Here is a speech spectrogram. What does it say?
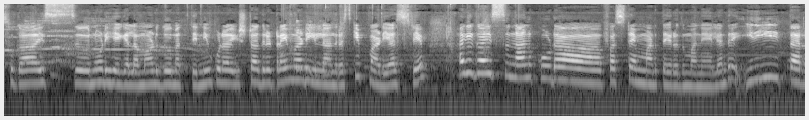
ಸೊ ಗಾಯ್ಸ್ ನೋಡಿ ಹೇಗೆಲ್ಲ ಮಾಡೋದು. ಮತ್ತು ನೀವು ಕೂಡ ಇಷ್ಟ ಆದರೆ ಟ್ರೈ ಮಾಡಿ, ಇಲ್ಲ ಅಂದರೆ ಸ್ಕಿಪ್ ಮಾಡಿ ಅಷ್ಟೇ. ಹಾಗೆ ಗಾಯ್ಸ್ ನಾನು ಕೂಡ ಫಸ್ಟ್ ಟೈಮ್ ಮಾಡ್ತಾ ಇರೋದು ಮನೆಯಲ್ಲಿ. ಅಂದರೆ ಈ ಥರ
